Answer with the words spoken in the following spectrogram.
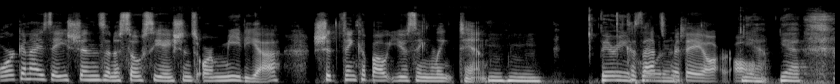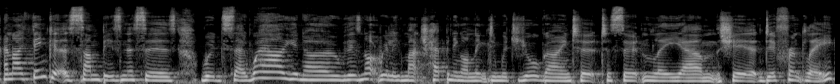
organizations and associations or media should think about using LinkedIn. Mm-hmm. Very because that's where they are. All. Yeah, yeah. And I think uh, some businesses would say, well, you know, there's not really much happening on LinkedIn, which you're going to to certainly um, share differently,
